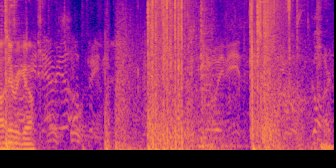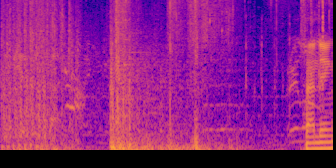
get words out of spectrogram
Oh, there we go. Defending.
